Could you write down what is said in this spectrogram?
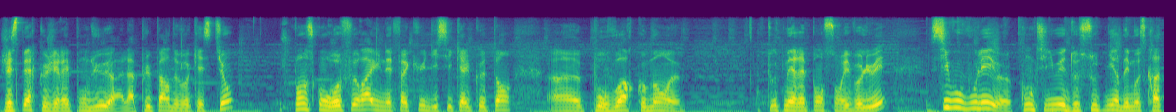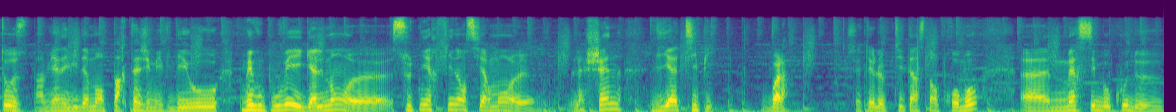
J'espère que j'ai répondu à la plupart de vos questions. Je pense qu'on refera une FAQ d'ici quelques temps euh, pour voir comment euh, toutes mes réponses ont évolué. Si vous voulez continuer de soutenir Demos Kratos, ben, bien évidemment partagez mes vidéos, mais vous pouvez également soutenir financièrement la chaîne via Tipeee. Voilà, c'était le petit instant promo. merci beaucoup de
